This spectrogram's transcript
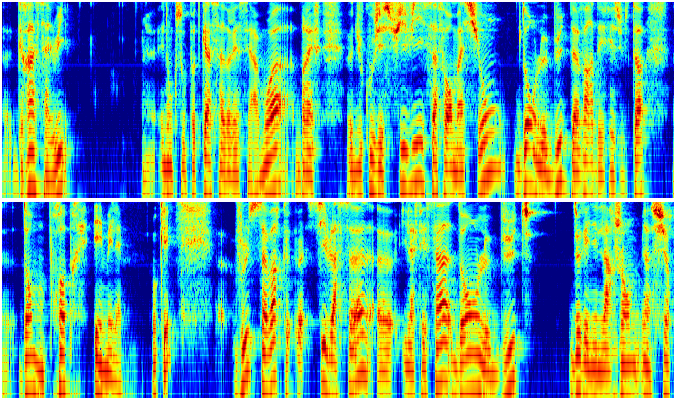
euh, grâce à lui. Et donc ce podcast s'adressait à moi. Bref, euh, du coup j'ai suivi sa formation dans le but d'avoir des résultats euh, dans mon propre MLM. Ok? Vous juste savoir que Steve Larson, il a fait ça dans le but de gagner de l'argent, bien sûr,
